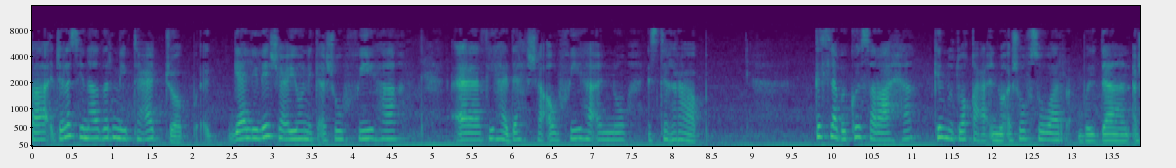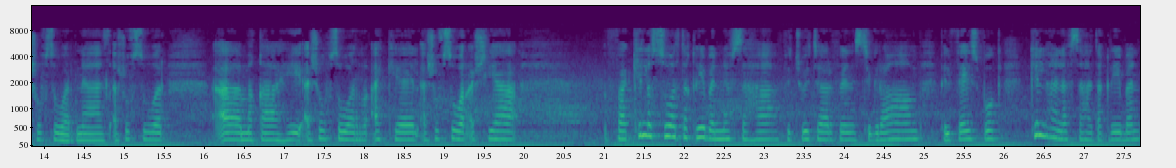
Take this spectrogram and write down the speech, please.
فجلس يناظرني بتعجب. قال لي ليش عيونك أشوف فيها آه، فيها دهشة أو فيها أنه استغراب؟ له بكل صراحة كنت متوقعة أنه أشوف صور بلدان أشوف صور ناس أشوف صور آه، مقاهي أشوف صور أكل أشوف صور أشياء. فكل الصور تقريبا نفسها في تويتر في الانستغرام في الفيسبوك كلها نفسها تقريبا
